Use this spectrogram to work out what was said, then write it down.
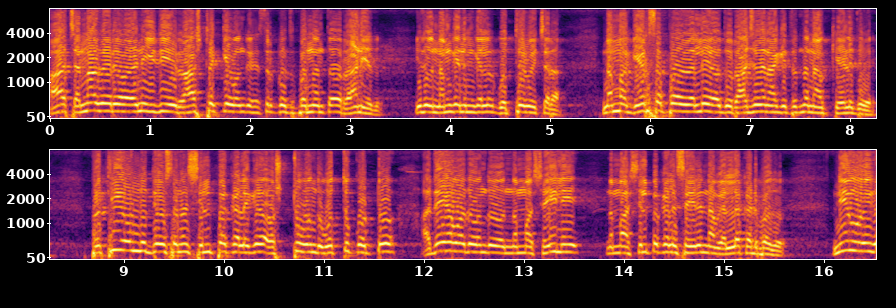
ಆ ಚೆನ್ನಭೈರವಾಣಿ ಇಡೀ ರಾಷ್ಟ್ರಕ್ಕೆ ಒಂದು ಹೆಸರು ಬಂದಂಥ ರಾಣಿ ಅದು. ಇದು ನಮಗೆ ನಿಮಗೆಲ್ಲರೂ ಗೊತ್ತಿರೋ ವಿಚಾರ. ನಮ್ಮ ಗೇರ್ಸಪ್ಪದಲ್ಲಿ ಅದು ರಾಜಧಾನಿ ಆಗಿತ್ತು ಅಂತ ನಾವು ಕೇಳಿದ್ದೇವೆ. ಪ್ರತಿಯೊಂದು ದೇವಸ್ಥಾನ ಶಿಲ್ಪಕಲೆಗೆ ಅಷ್ಟು ಒಂದು ಒತ್ತು ಕೊಟ್ಟು ಅದೇ ಆದ ಒಂದು ನಮ್ಮ ಶೈಲಿ, ನಮ್ಮ ಶಿಲ್ಪಕಲೆ ಶೈಲಿ ನಾವೆಲ್ಲ ಕಟ್ಬೋದು. ನೀವು ಈಗ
